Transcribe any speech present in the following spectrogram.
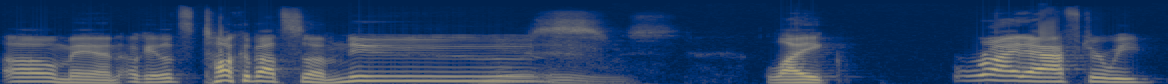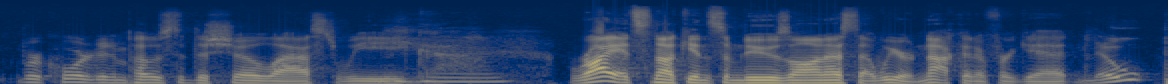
Oh man. Okay, let's talk about some news. News. Like right after we recorded and posted the show last week, Riot snuck in some news on us that we are not going to forget. Nope.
